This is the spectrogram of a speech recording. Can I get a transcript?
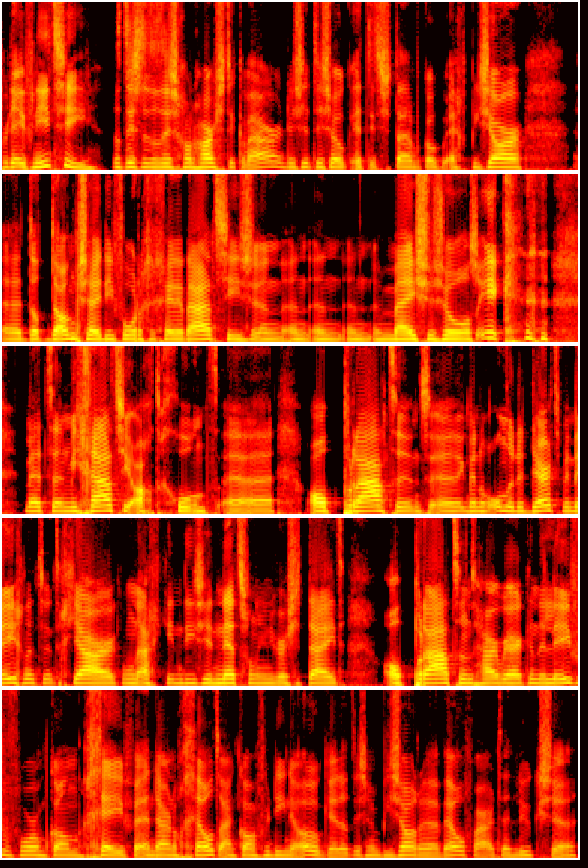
Per definitie. Dat is, dat is gewoon hartstikke waar. Dus het is, ook, het is namelijk ook echt bizar uh, dat dankzij die vorige generaties een, een, een, een meisje zoals ik, met een migratieachtergrond, uh, al pratend, uh, ik ben nog onder de 30, ben 29 jaar, ik woon eigenlijk in die zin net van de universiteit, al pratend haar werkende leven vorm kan geven en daar nog geld aan kan verdienen ook. Ja, dat is een bizarre welvaart en luxe.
